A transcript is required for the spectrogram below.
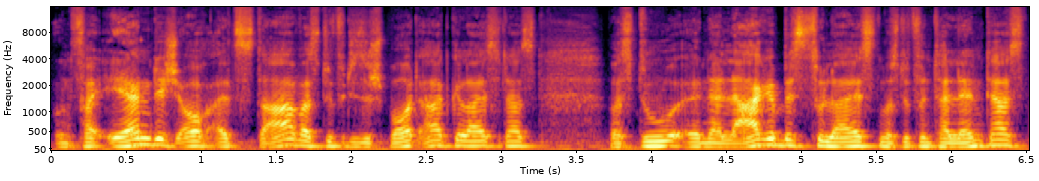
und verehren dich auch als Star, was du für diese Sportart geleistet hast, was du in der Lage bist zu leisten, was du für ein Talent hast.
